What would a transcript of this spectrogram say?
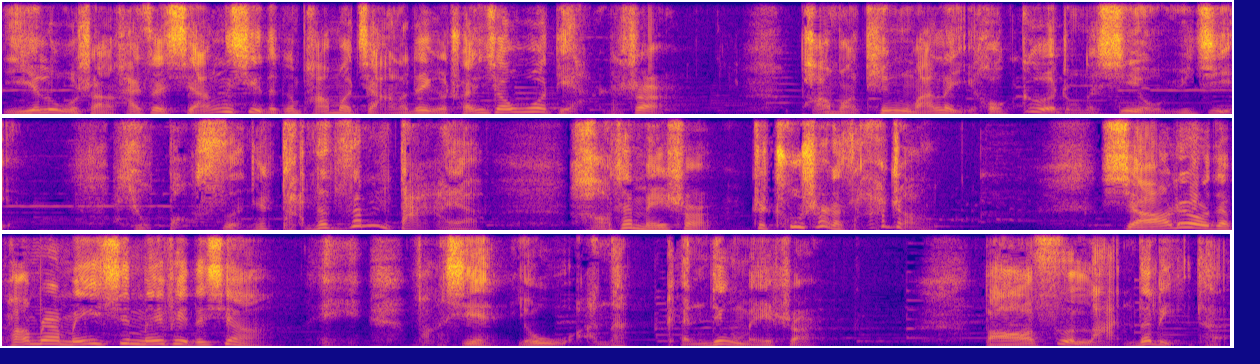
一路上还在详细的跟庞庞讲了这个传销窝点的事儿。庞庞听完了以后，各种的心有余悸。哎呦，宝四，你胆子这么大呀？好在没事儿，这出事儿了咋整？小六在旁边没心没肺的笑。嘿，放心，有我呢，肯定没事儿。宝四懒得理他，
